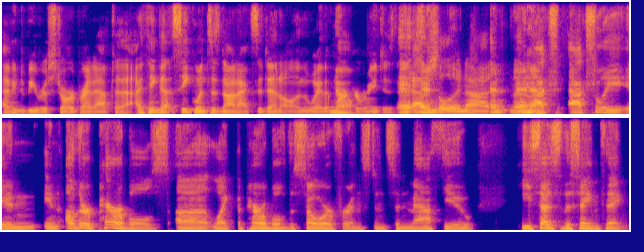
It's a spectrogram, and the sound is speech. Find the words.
having to be restored right after that. I think that sequence is not accidental in the way that No. Mark arranges it. And- Absolutely not. and No. and actually, actually in in other parables uh like the parable of the sower for instance in matthew he says the same thing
